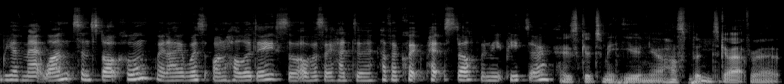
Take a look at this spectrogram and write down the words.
We have met once in Stockholm when I was on holiday. So obviously I had to have a quick pit stop and meet Peter. It was good to meet you and your husband. To go out for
